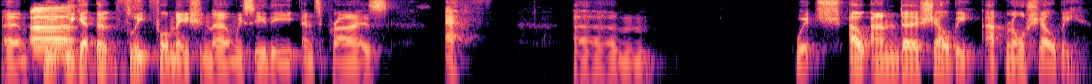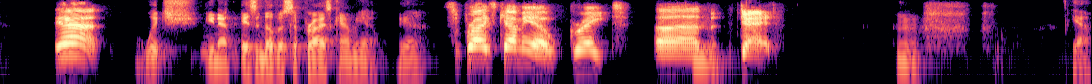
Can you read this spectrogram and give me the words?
Um, Uh, we, we get the fleet formation now, and we see the Enterprise F, um, which oh, and uh, Shelby, Admiral Shelby. yeah, which you know is another surprise cameo. Yeah, Surprise cameo, great. Um, Mm. dead. Hmm. yeah.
